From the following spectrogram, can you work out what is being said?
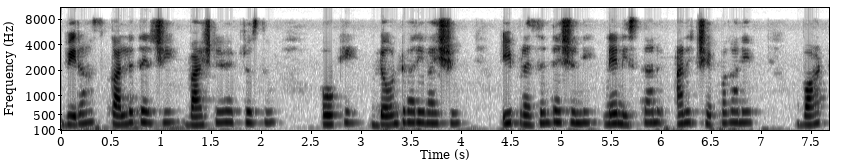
విరాస్ కళ్ళు తెరిచి వైష్ణవి చూస్తూ ఓకే డోంట్ వరీ వైషు ఈ ప్రజెంటేషన్ని నేను ఇస్తాను అని చెప్పగానే వాట్?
